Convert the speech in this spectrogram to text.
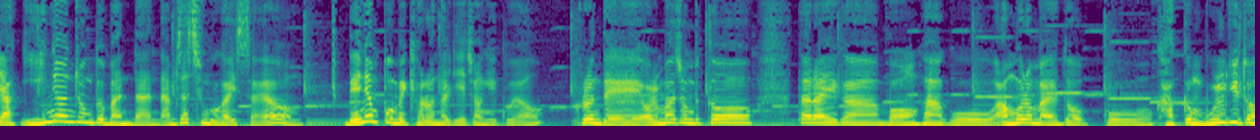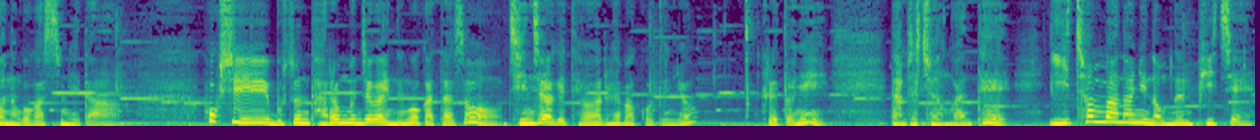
약 2년 정도 만난 남자친구가 있어요. 내년 봄에 결혼할 예정이고요. 그런데 얼마 전부터 딸아이가 멍하고 아무런 말도 없고 가끔 울기도 하는 것 같습니다. 혹시 무슨 다른 문제가 있는 것 같아서 진지하게 대화를 해봤거든요. 그랬더니 남자친구한테 2천만 원이 넘는 빚에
